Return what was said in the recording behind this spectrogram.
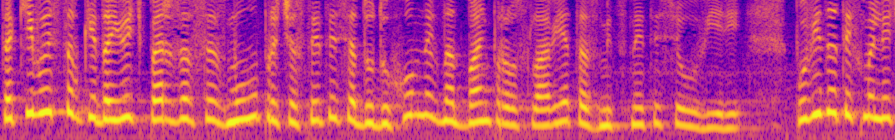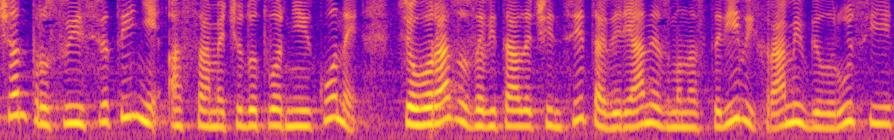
Такі виставки дають перш за все змогу причаститися до духовних надбань православ'я та зміцнитися у вірі, повідати хмельничан про свої святині, а саме чудотворні ікони. Цього разу завітали ченці та віряни з монастирів і храмів Білорусії,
